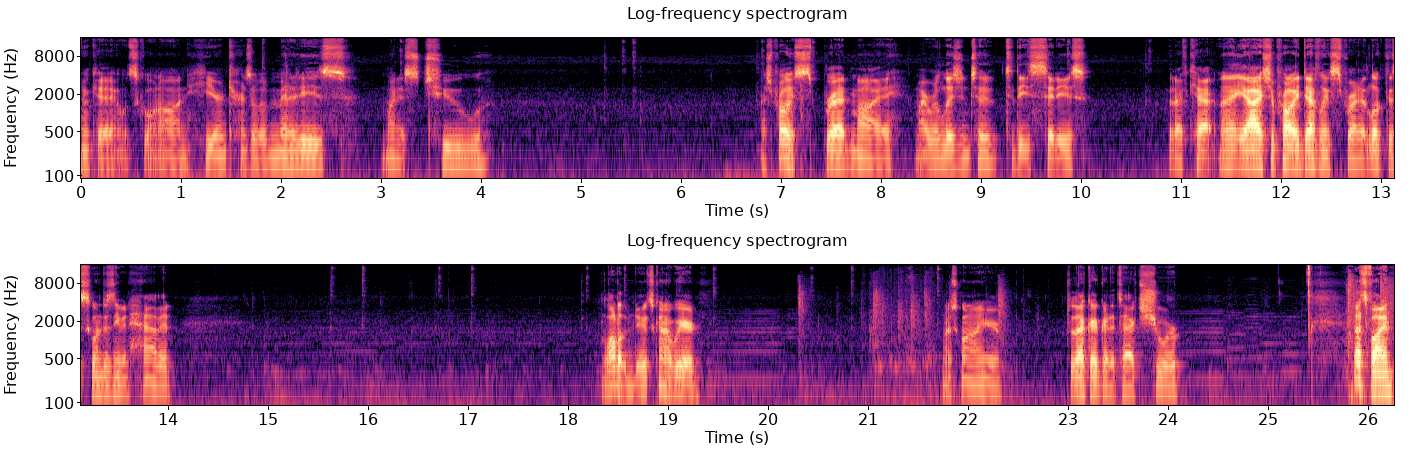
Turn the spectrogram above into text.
Okay, what's going on here in terms of amenities? Minus two. I should probably spread my my religion to to these cities that I've kept. Uh, yeah, I should probably definitely spread it. Look, this one doesn't even have it. A lot of them do. It's kind of weird. What's going on here? So that guy got attacked, sure. That's fine.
